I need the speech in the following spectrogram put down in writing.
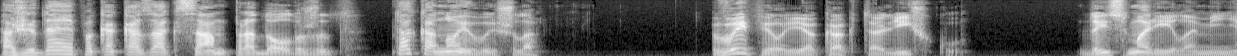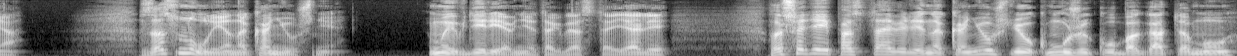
ожидая, пока казак сам продолжит. Так оно и вышло. Выпил я как-то лишку, да и сморила меня. Заснул я на конюшне. Мы в деревне тогда стояли. Лошадей поставили на конюшню к мужику богатому.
